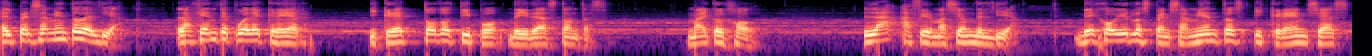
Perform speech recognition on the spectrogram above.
El pensamiento del día. La gente puede creer y cree todo tipo de ideas tontas. Michael Hall. La afirmación del día. Dejo ir los pensamientos y creencias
